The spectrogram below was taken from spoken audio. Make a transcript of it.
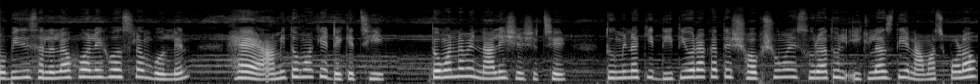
নবীজি সাল্লাহু আলহু আসলাম বললেন হ্যাঁ আমি তোমাকে ডেকেছি। তোমার নামে নালিশ এসেছে। তুমি নাকি দ্বিতীয় রাকাতে সবসময় সুরাতুল ইকলাস দিয়ে নামাজ পড়াও?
